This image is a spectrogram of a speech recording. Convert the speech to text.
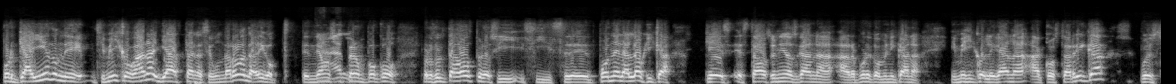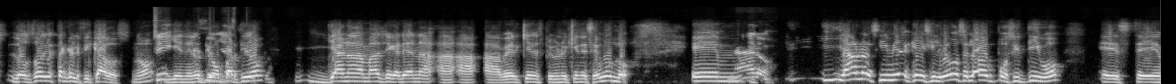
porque ahí es donde, si México gana, ya está en la segunda ronda, digo, tendríamos que esperar un poco los resultados, pero si, si se pone la lógica que es Estados Unidos gana a República Dominicana y México le gana a Costa Rica, pues los dos ya están calificados, ¿no? y en el último partido ya nada más llegarían a, a, ver quién es primero y quién es segundo. Em, claro. Y aún así, mira que si le vemos el lado positivo, este,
